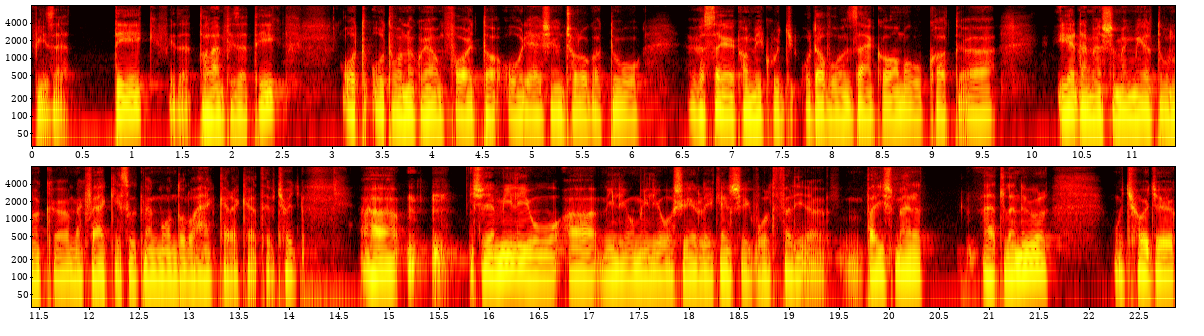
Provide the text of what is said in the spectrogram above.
fizették, fizet, talán fizették, ott, ott vannak olyan fajta óriási csalogató összegek, amik úgy oda vonzák a magukat érdemes, meg méltónak, meg felkészültnek gondoló hackereket. Úgyhogy és ugye millió, millió, millió sérülékenység volt fel, felismeretlenül, úgyhogy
